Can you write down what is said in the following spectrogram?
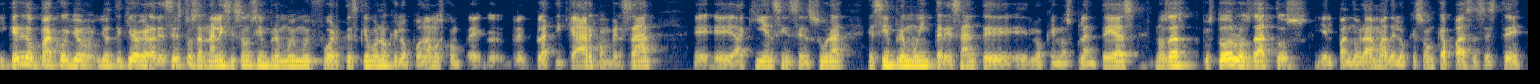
Y querido Paco, yo, yo te quiero agradecer. Estos análisis son siempre muy, muy fuertes. Qué bueno que lo podamos eh, eh, platicar, conversar eh, aquí en Sin Censura. Es siempre muy interesante lo que nos planteas. Nos das pues, todos los datos y el panorama de lo que son capaces este,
